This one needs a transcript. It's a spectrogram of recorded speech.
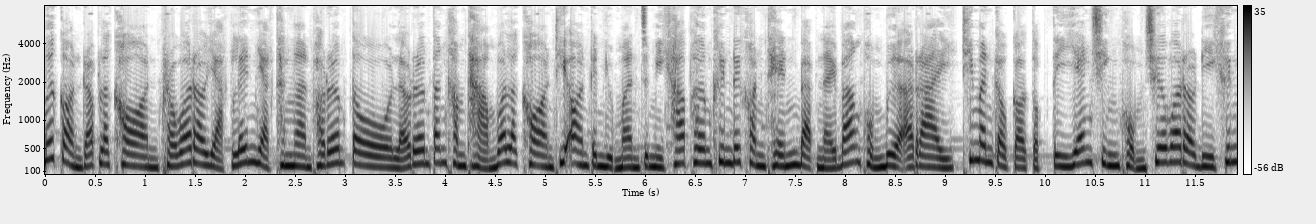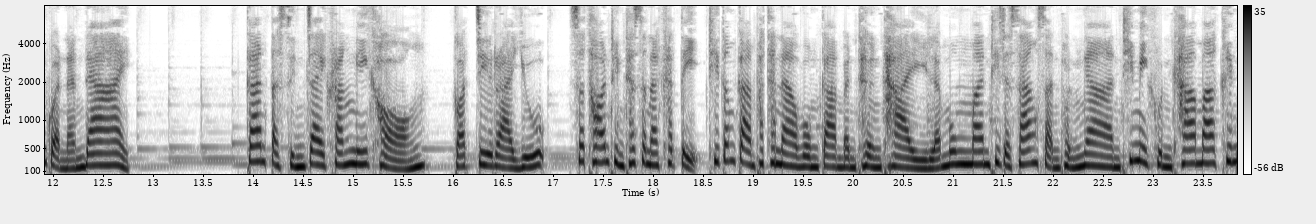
เมื่อก่อนรับละคร เพราะว่าเราอยากเล่นอยากทำงานพอเริ่มโต แล้วเริ่มตั้งคำถามว่าละครที่ออนกันอยู่มันจะมีค่าเพิ่มขึ้นด้วยคอนเทนต์แบบไหนบ้างผมเบื่ออะไร ที่มันเก่าๆตบตีแย่งชิง ผมเชื่อว่าเราดีขึ้นกว่านั้นได้ การตัดสินใจครั้งนี้ของก๊อตจิรายุ สะท้อนถึงทัศนคติที่ต้องการพัฒนาวงการบันเทิงไทย และมุ่งมั่นที่จะสร้างสรรค์ผลงานที่มีคุณค่ามากขึ้น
